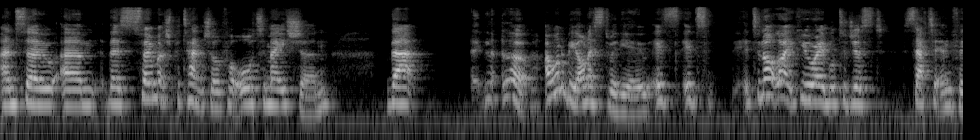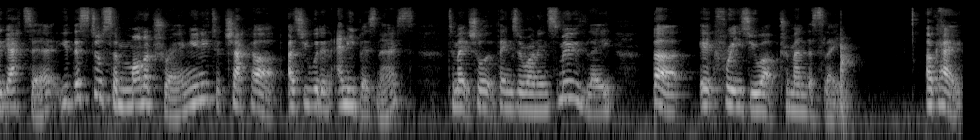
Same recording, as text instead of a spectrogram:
And so um, there's so much potential for automation that look, I want to be honest with you. It's it's it's not like you're able to just set it and forget it. There's still some monitoring. You need to check up as you would in any business to make sure that things are running smoothly, but it frees you up tremendously. Okay,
